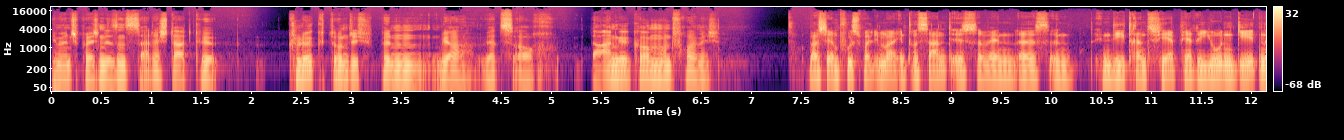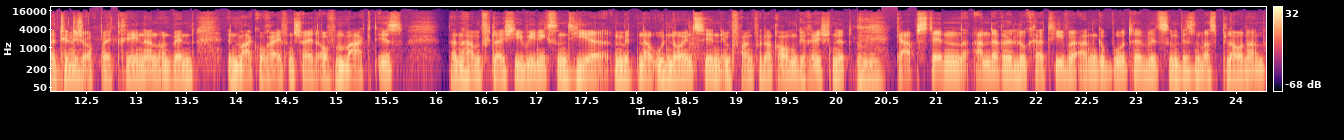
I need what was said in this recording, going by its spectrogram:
Dementsprechend ist uns da der Start geglückt und ich bin ja jetzt auch da angekommen und freue mich was ja im Fußball immer interessant ist, wenn es in, in die Transferperioden geht, natürlich ja. auch bei Trainern. Und wenn ein Marco Reifenscheid auf dem Markt ist, dann haben vielleicht die wenigsten hier mit einer U19 im Frankfurter Raum gerechnet. Mhm. Gab es denn andere lukrative Angebote? Willst du ein bisschen was plaudern?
